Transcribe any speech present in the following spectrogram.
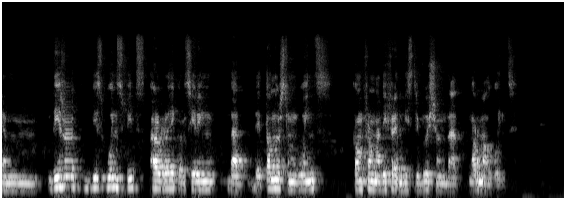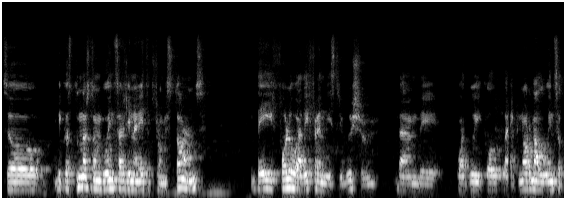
um, these, these wind speeds are already considering that the thunderstorm winds come from a different distribution than normal winds. So because thunderstorm winds are generated from storms, they follow a different distribution than the what we call like normal winds of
